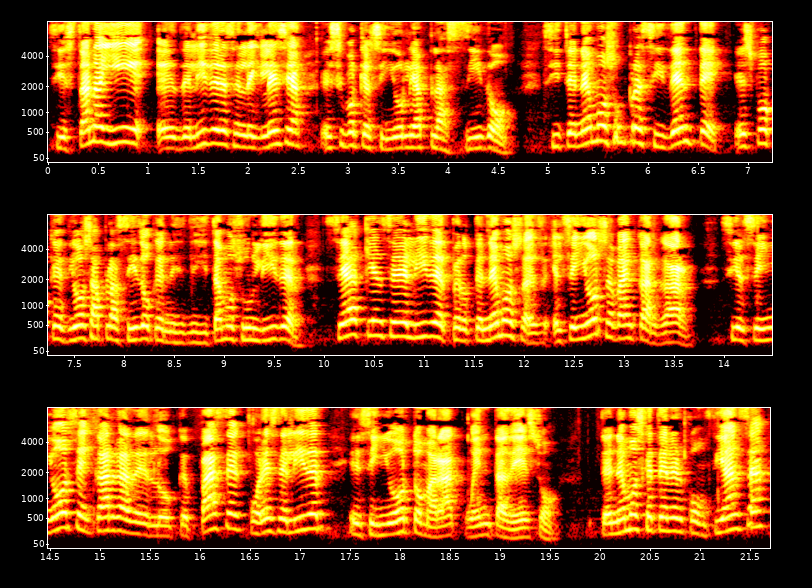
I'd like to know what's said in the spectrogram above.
Si están allí eh, de líderes en la iglesia, es porque el Señor le ha placido. Si tenemos un presidente, es porque Dios ha placido que necesitamos un líder. Sea quien sea el líder, pero tenemos, el Señor se va a encargar. Si el Señor se encarga de lo que pase por ese líder, el Señor tomará cuenta de eso. Tenemos que tener confianza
